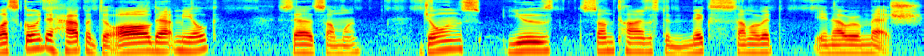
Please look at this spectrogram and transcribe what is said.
What's going to happen to all that milk? said someone. Jones used sometimes to mix some of it in our mash,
